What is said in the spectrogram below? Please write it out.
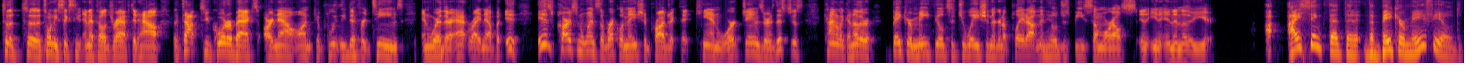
to the, to the 2016 NFL draft and how the top two quarterbacks are now on completely different teams and where they're at right now. But it, is Carson Wentz a reclamation project that can work, James, or is this just kind of like another Baker Mayfield situation? They're going to play it out and then he'll just be somewhere else in, in, in another year. I, I think that the the Baker Mayfield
